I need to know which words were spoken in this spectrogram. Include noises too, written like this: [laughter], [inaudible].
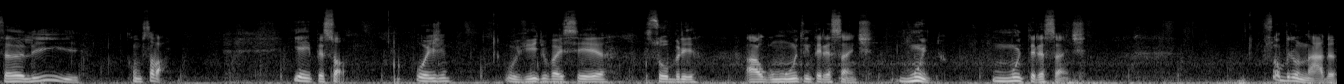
Salut! Como ça va? E aí, pessoal? Hoje o vídeo vai ser sobre algo muito interessante. Muito, muito interessante. Sobre o nada.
